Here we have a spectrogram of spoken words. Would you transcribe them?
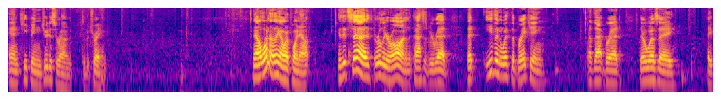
and keeping Judas around to betray him. Now, one other thing I want to point out is it says earlier on in the passage we read that even with the breaking of that bread, there was a, a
